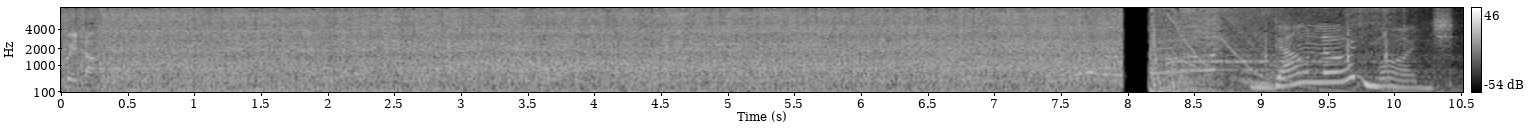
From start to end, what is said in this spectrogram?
बेटा। डाउनलोड मौज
